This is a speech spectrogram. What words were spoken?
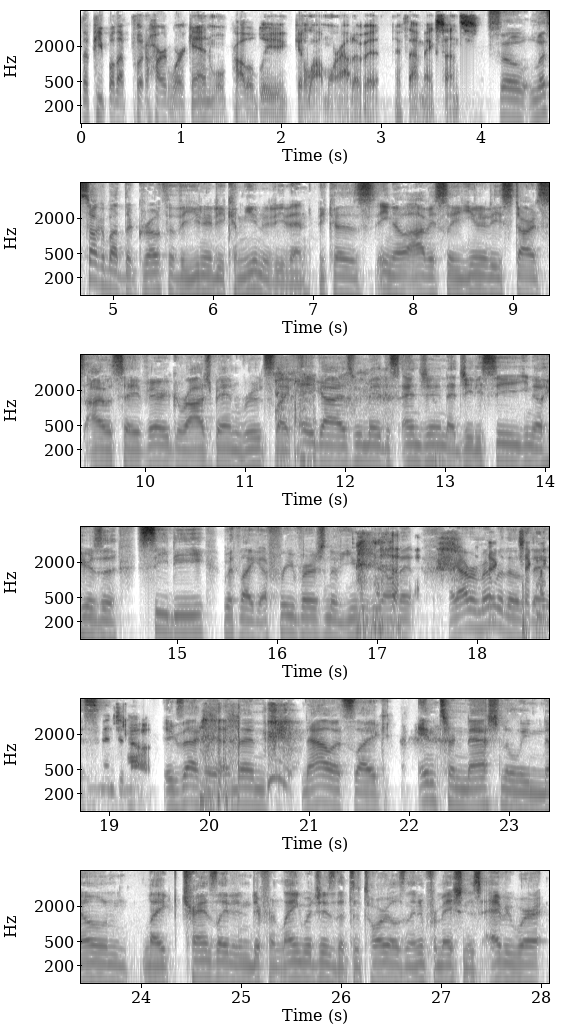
the people that put hard work in will probably get a lot more out of it if that makes sense. So let's talk about the growth of the Unity community then, because you know obviously Unity starts, I would say, very GarageBand roots. Like, hey guys, we made this engine at GDC. You know, here's a CD with like a free version of Unity on it. Like I remember those Check days. engine out. Exactly. And then now it's like internationally known, like translated in different languages. The tutorials and the information is everywhere.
